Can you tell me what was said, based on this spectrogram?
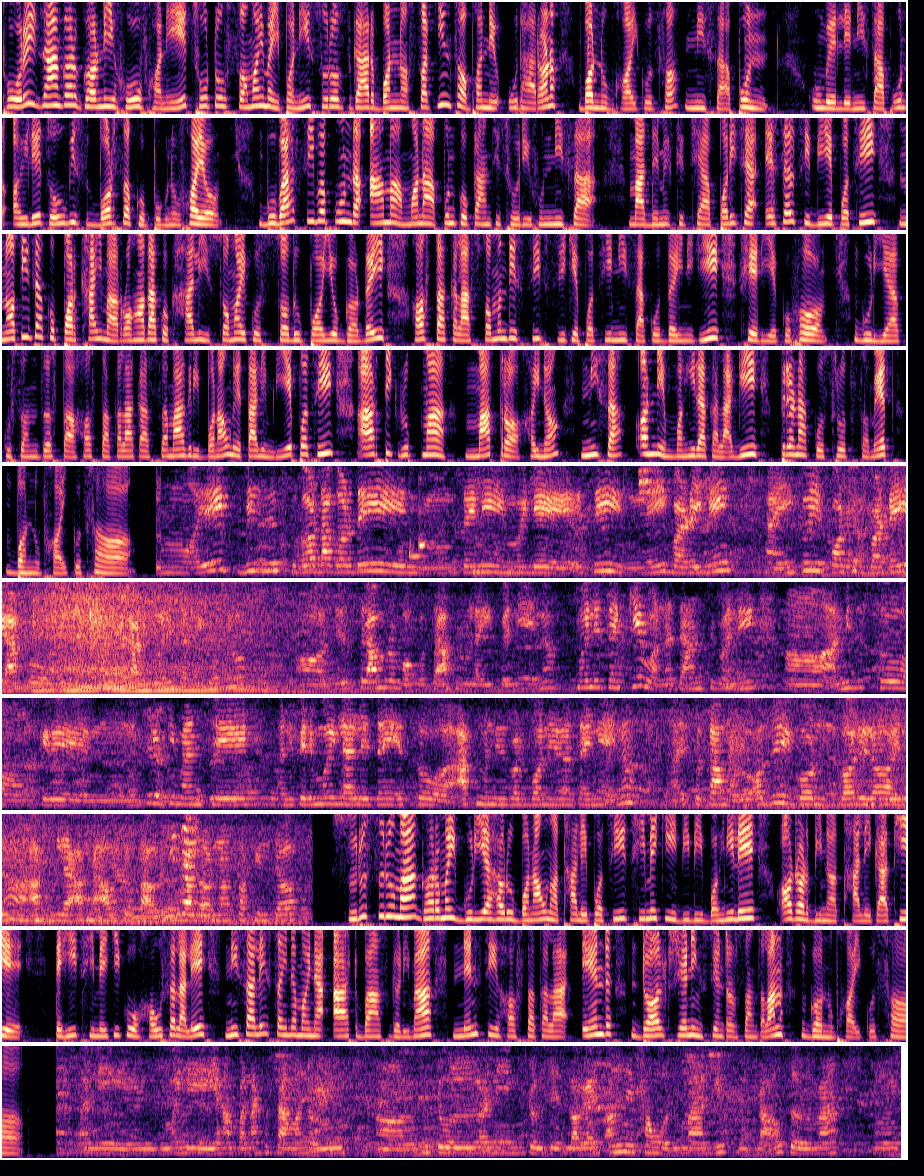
थोरै जाँगर गर्ने हो भने छोटो समयमै पनि स्वरोजगार बन्न सकिन्छ भन्ने उदाहरण बन्नुभएको छ निसापुन। उमेरले निसापुन अहिले चौबिस वर्षको पुग्नुभयो। बुबा शिवपुन र आमा मनापुनको कान्छी छोरी हुन् निसा। माध्यमिक शिक्षा परीक्षा एसएलसी दिएपछि नतिजाको पर्खाइमा रहँदाको खाली समयको सदुपयोग गर्दै हस्तकला सम्बन्धी सिप सिकेपछि निसाको दैनिकी फेरिएको हो। गुडिया कुसन जस्ता हस्तकलाका सामग्री बनाउने तालिम लिएपछि आर्थिक रूपमा मात्र होइन निसा अन्य महिलाका लागि प्रेरणाको स्रोत समेत बन्नु भएको छ। यही बिजनेस गर्दा गर्दै चाहिँ नि मैले यसै यहीँबाटै नै यहीँकै प्रफिटबाटै आएको स्टार्ट गरिसकेको छु। जस राम्रो भएको छ आफ्नो लागि पनि होइन। मैले चाहिँ के भन्न चाहन्छु भने हामी जस्तो के अरे केटी मान्छे अनि फेरि महिलाले चाहिँ यस्तो आत्मनिर्भर बनेर चाहिँ नि होइन यस्तो कामहरू अझै गरेर होइन आफूलाई आफ्नो आवश्यकताहरू पुरा गर्न सकिन्छ। सुरु सुरुमा घरमै गुडियाहरू बनाउन थालेपछि छिमेकी दिदी बहिनीले अर्डर दिन थालेका थिए। त्यही छिमेकीको हौसलाले निसाले सैन महिना आठ बाँसगढीमा नेन्सी हस्तकला एन्ड डल ट्रेनिङ सेन्टर सञ्चालन गर्नुभएको छ। बनाएको सामानहरू बुटोल अनि बुटोल लगायत अन्य ठाउँहरूमा गिफ्ट हाउसहरूमा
